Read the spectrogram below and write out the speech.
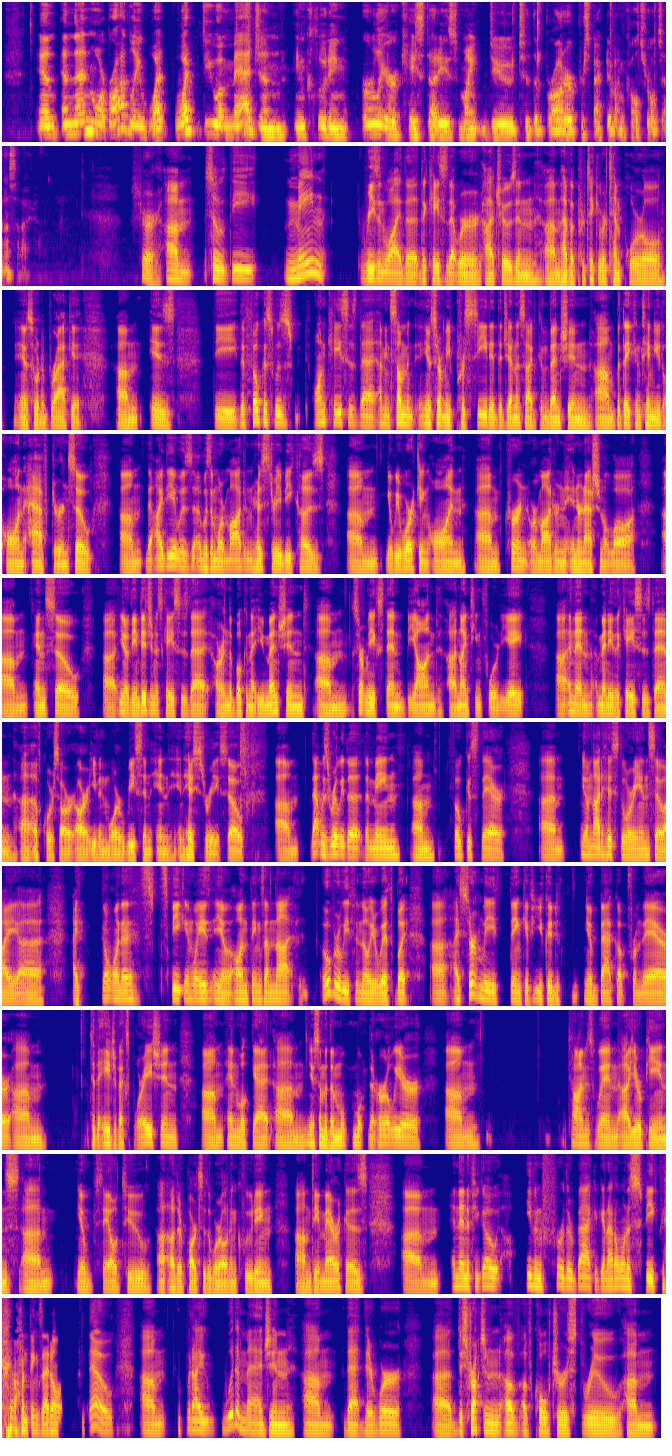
And, and then more broadly, what, what do you imagine including earlier case studies might do to the broader perspective on cultural genocide? Sure. Um, so the main reason why the the cases that were uh, chosen um, have a particular temporal you know, sort of bracket um, is the the focus was on cases that I mean some you know certainly preceded the genocide convention, um, but they continued on after, and so um, the idea was uh, was a more modern history because um, you know we are working on um, current or modern international law, um, and so uh, you know, the indigenous cases that are in the book and that you mentioned um, certainly extend beyond uh, 1948. Uh, and then many of the cases then, uh, of course, are, are even more recent in, in history. So um, that was really the, the main um, focus there. Um, you know, I'm not a historian, so I, uh, I don't want to speak in ways, you know, on things I'm not overly familiar with, but uh, I certainly think if you could, you know, back up from there, um, to the age of exploration um, and look at um, you know some of the the earlier um, times when uh, Europeans um, you know sailed to uh, other parts of the world, including um, the Americas. And then if you go even further back, again, I don't want to speak on things I don't know, but I would imagine that there were uh, destruction of of cultures through um,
